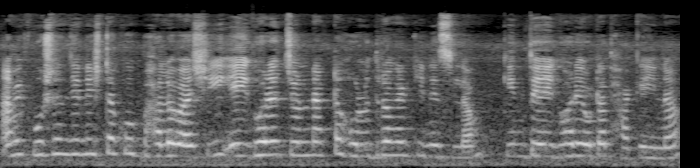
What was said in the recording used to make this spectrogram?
আমি কুশন জিনিসটা খুব ভালোবাসি। এই ঘরের জন্য একটা হলুদ রঙের কিনেছিলাম, কিন্তু এই ঘরে ওটা থাকেই না।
